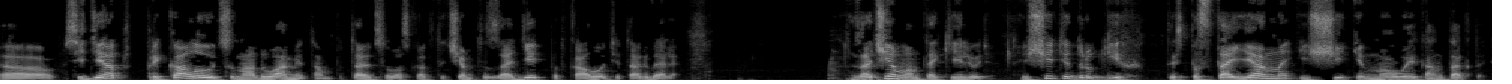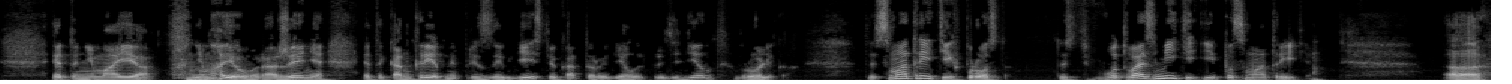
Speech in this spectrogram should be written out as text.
э, сидят, прикалываются над вами, там, пытаются вас как-то чем-то задеть, подколоть и так далее. Зачем вам такие люди? Ищите других. То есть постоянно ищите новые контакты. Это не, моя, не мое выражение, это конкретный призыв к действию, который делает президент в роликах. То есть смотрите их просто. То есть вот возьмите и посмотрите. А,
